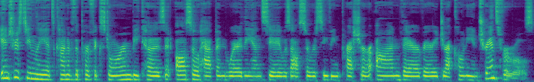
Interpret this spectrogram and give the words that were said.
Interestingly, it's kind of the perfect storm because it also happened where the NCAA was also receiving pressure on their very draconian transfer rules.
